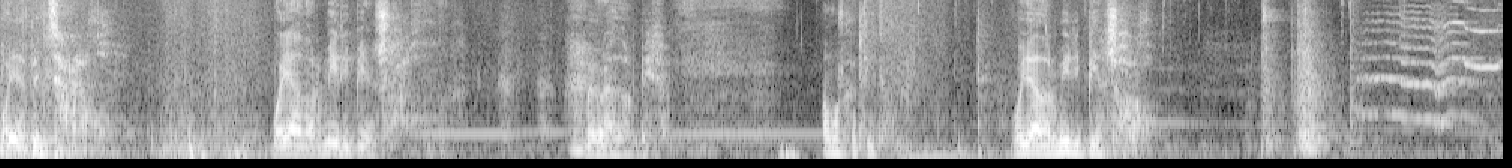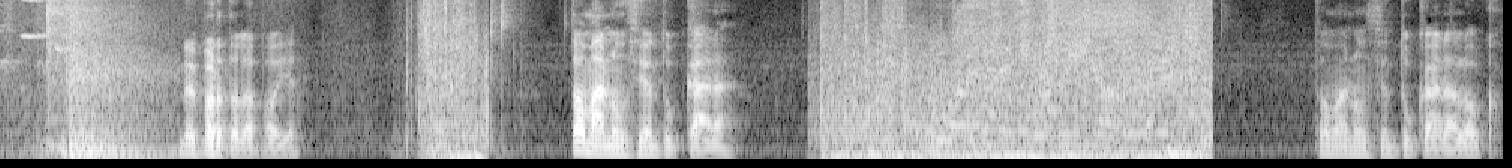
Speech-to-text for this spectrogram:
Voy a pensar algo. Voy a dormir y pienso algo. Me voy a dormir. Vamos, gatito. Voy a dormir y pienso algo. Me parto la polla. Toma anuncio en tu cara. Toma anuncio en tu cara, loco.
